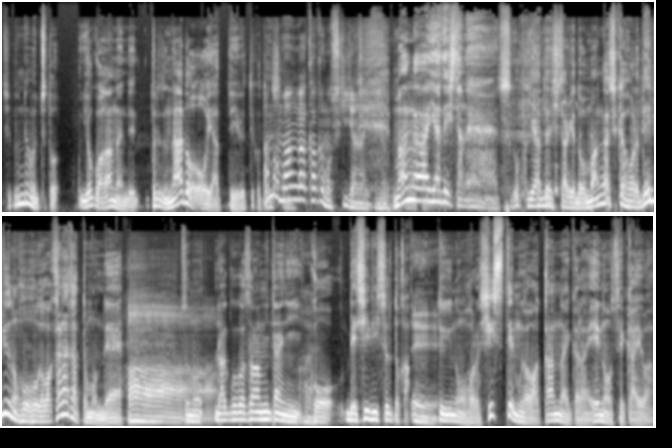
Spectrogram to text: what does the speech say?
自分でもちょっとよくわかんないんで、とりあえずなどをやっているってことあんです、ね。ま漫画描くの好きじゃない漫画は嫌でしたね。すごく嫌でしたけど、漫画しかほらデビューの方法がわからなかったもんで、ああその落語家さんみたいにこう弟子入りするとかってええいうのをほらシステムが分かんないから絵の世界は。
